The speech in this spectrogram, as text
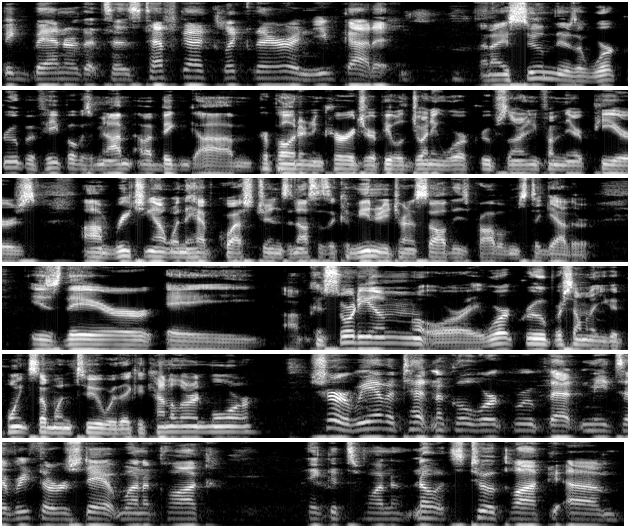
big banner that says TEFCA. Click there, and you've got it. And I assume there's a work group of people because I mean I'm, I'm a big um, proponent, encourager of people joining work groups, learning from their peers, um, reaching out when they have questions, and us as a community trying to solve these problems together. Is there a um, consortium or a work group or someone that you could point someone to where they could kind of learn more? Sure, we have a technical work group that meets every Thursday at one o'clock. I think it's one. No, it's two o'clock. Um,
